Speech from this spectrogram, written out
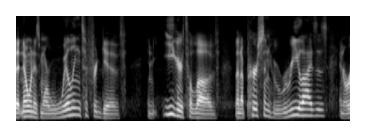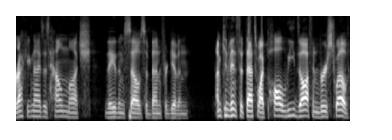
that no one is more willing to forgive and eager to love than a person who realizes and recognizes how much they themselves have been forgiven. I'm convinced that that's why Paul leads off in verse 12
